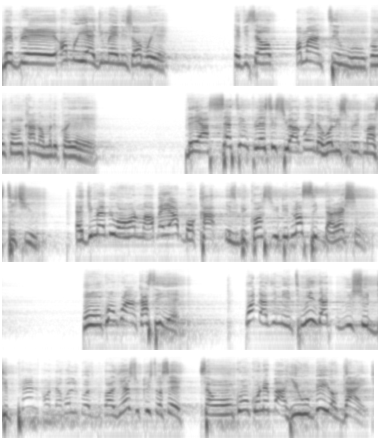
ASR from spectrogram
Bebree ɔmo yɛ adwuma yi ni sɛ there are certain places you are going the holy spirit must teach you. Adwuma bi wɔ hɔ nom a ɔbɛyɛ abɔka is because you did not seek direction. What does it mean? It means that you should depend on the Holy Ghost because Jesus Christ say, "Sɛ wɔn kronkron ne ba, He will be your guide."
